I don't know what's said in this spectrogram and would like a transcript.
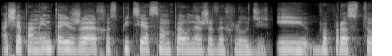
Asia, pamiętaj, że hospicja są pełne żywych ludzi. I po prostu,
